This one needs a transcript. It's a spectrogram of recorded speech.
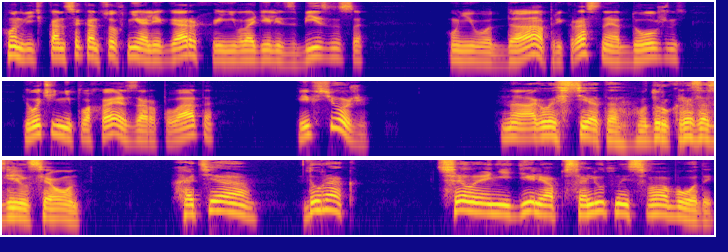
Он ведь в конце концов не олигарх и не владелец бизнеса. У него, да, прекрасная должность и очень неплохая зарплата — и все же... Наглость это, вдруг разозлился он. Хотя, дурак, целая неделя абсолютной свободы.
